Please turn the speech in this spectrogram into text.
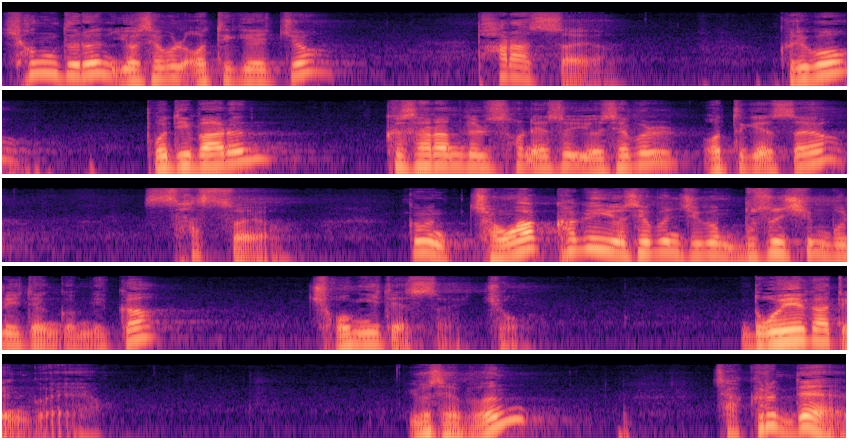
형들은 요셉을 어떻게 했죠? 팔았어요. 그리고 보디발은 그 사람들 손에서 요셉을 어떻게 했어요? 샀어요. 그러면 정확하게 요셉은 지금 무슨 신분이 된 겁니까? 종이 됐어요. 종. 노예가 된 거예요. 요셉은 자 그런데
